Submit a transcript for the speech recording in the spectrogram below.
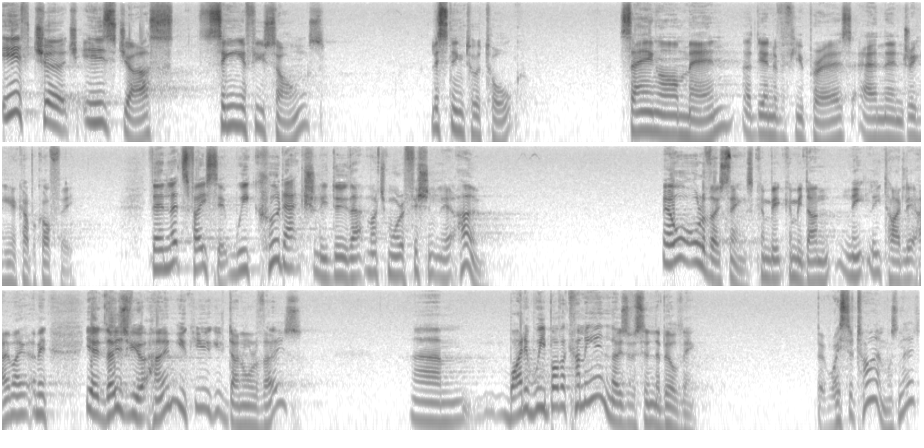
if church is just singing a few songs, listening to a talk, saying Amen at the end of a few prayers, and then drinking a cup of coffee, then let's face it, we could actually do that much more efficiently at home. You know, all, of those things can be, can be done neatly, tidily at home. I, I mean, you know, those of you at home, you, you, have done all of those. Um, why did we bother coming in, those of us in the building? But waste of time, wasn't it?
